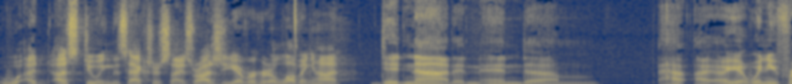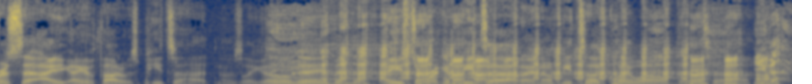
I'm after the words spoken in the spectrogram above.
us doing this exercise. Raj, you ever heard of Loving Hut? Did not, and and um, I, I get when you first said I, I thought it was Pizza Hut, and I was like, oh okay. I've been to, I used to work at Pizza Hut. I know Pizza Hut quite well, but uh, You thought,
